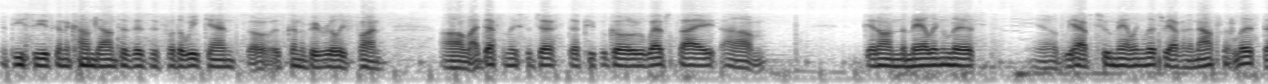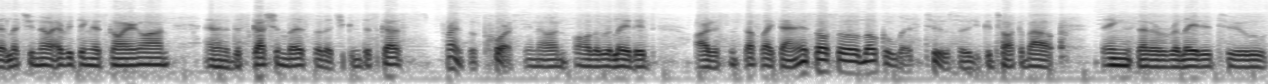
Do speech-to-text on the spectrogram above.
DC is going to come down to visit for the weekend, so it's going to be really fun. Um, I definitely suggest that people go to the website, um, get on the mailing list. You know, we have two mailing lists. We have an announcement list that lets you know everything that's going on, and a discussion list so that you can discuss Prince, of course, you know, and all the related artists and stuff like that. And it's also a local list too, so you could talk about things that are related to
